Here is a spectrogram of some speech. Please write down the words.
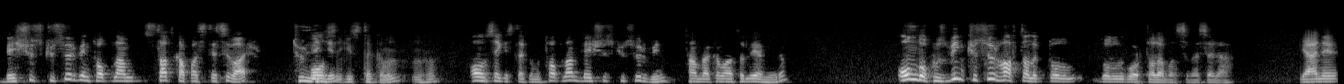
500 küsür bin toplam stat kapasitesi var. Tüm ligin. 18 takımın. Hı hı. 18 takımın toplam 500 küsür bin. Tam rakamı hatırlayamıyorum. 19 bin küsür haftalık dolu, doluluk ortalaması mesela. Yani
